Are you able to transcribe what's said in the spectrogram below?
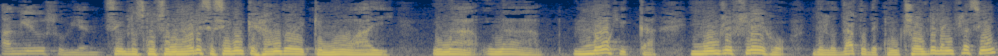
han ido subiendo. Sí, los consumidores se siguen quejando de que no hay una, una lógica y un reflejo de los datos de control de la inflación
